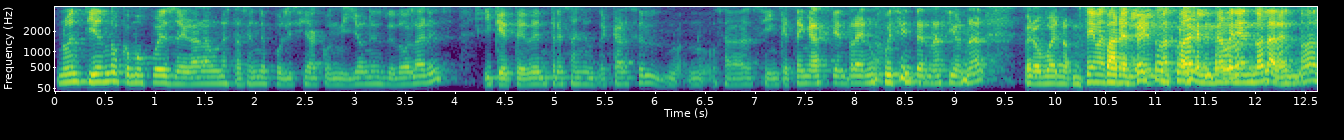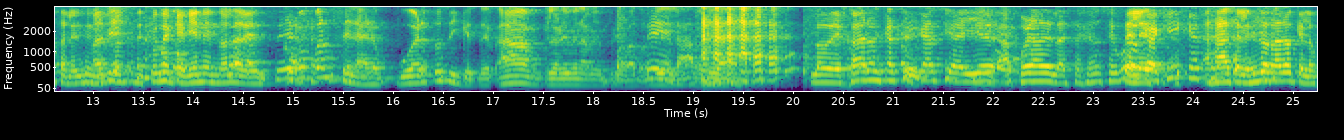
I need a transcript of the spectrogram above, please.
No entiendo cómo puedes llegar a una estación de policía con millones de dólares y que te den tres años de cárcel, no- no, o sea, sin que tengas que entrar en un juicio internacional, pero bueno, Sí, más para el- efectos más porque el dinero prácticos- venía en dólares, ¿no? Hasta le bien, "Discul- disculpen que viene en dólares. Sí, ¿Cómo pasas el aeropuerto sin que te... Ah, claro, iba en avión privado. Sí, olvídalo. Lo dejaron casi casi ahí eh, afuera de la estación. Seguro Se que les- aquí, jefe. Ajá, se les hizo raro que lo,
